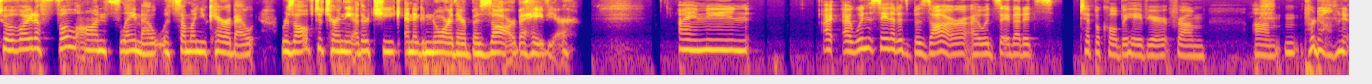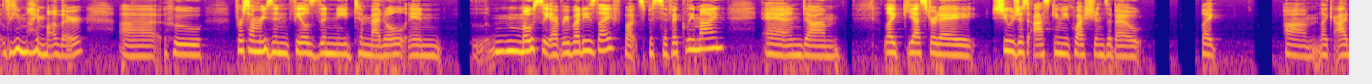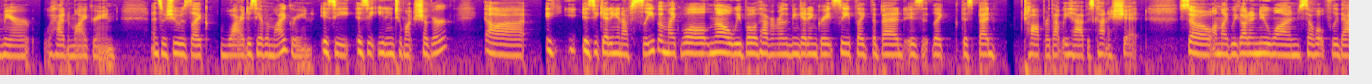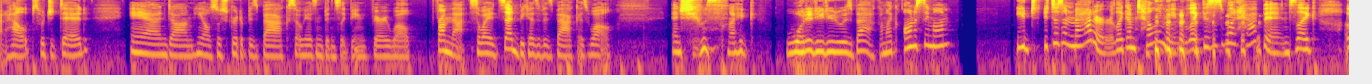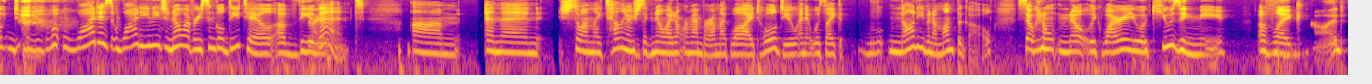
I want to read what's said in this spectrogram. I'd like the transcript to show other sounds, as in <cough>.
To avoid a full on flame out with someone you care about, resolve to turn the other cheek and ignore their bizarre behavior. I mean, I I wouldn't say that it's bizarre. I would say that it's typical behavior from um, <laughs> predominantly my mother, uh, who for some reason feels the need to meddle in mostly everybody's life, but specifically mine. And um, like yesterday, she was just asking me questions about like um like Admir had a migraine. And so she was like why does he have a migraine? Is he is he eating too much sugar? Uh is he getting enough sleep? I'm like well no we both haven't really been getting great sleep. Like the bed is like this bed topper that we have is kind of shit. So i'm like we got a new one so hopefully that helps which it did. And um, he also screwed up his back so he hasn't been sleeping very well from that. So i had said because of his back as well. And she <laughs> was like what did he do to his back? I'm like honestly mom you, it doesn't matter. Like I'm telling you, like this is what happened. Like, oh, d- why does why do you need to know every single detail of the Right. event? Um, and then so I'm like telling her, she's like, no, I don't remember. I'm like, well, I told you, and it was like not even a month ago. So I don't know. Like, why are you accusing me of like God.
